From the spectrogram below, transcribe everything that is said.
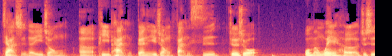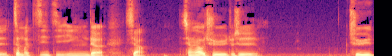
价值的一种呃批判跟一种反思。就是说，我们为何就是这么积极营的想想要去就是去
